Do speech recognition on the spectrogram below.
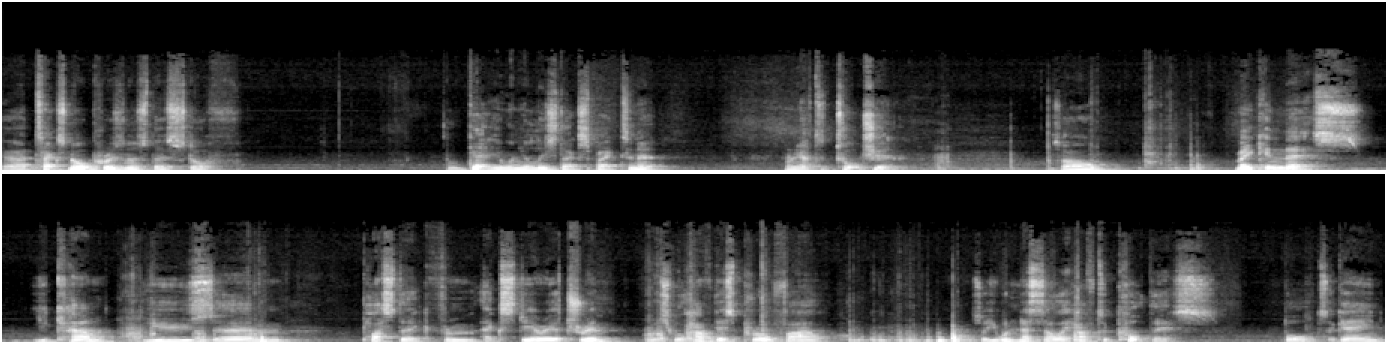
Yeah, it takes no prisoners this stuff. It'll get you when you're least expecting it. And you have to touch it. So making this you can use um, plastic from exterior trim which will have this profile so you wouldn't necessarily have to cut this but again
